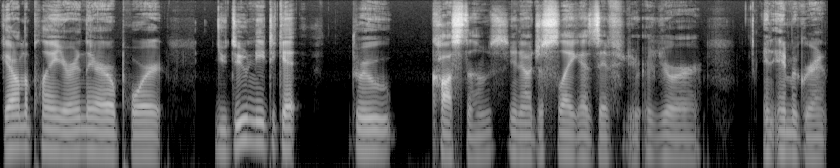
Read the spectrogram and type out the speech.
get on the plane, you're in the airport, you do need to get through customs, you know, just like as if you're, you're an immigrant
